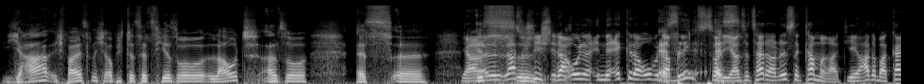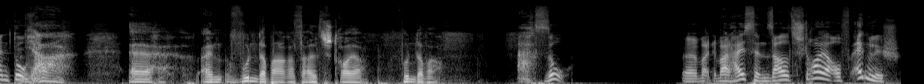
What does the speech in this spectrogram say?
ja, ich weiß nicht, ob ich das jetzt hier so laut, also es, äh, Ja, Ist, äh, lass mich äh, nicht da oben in der Ecke da oben, da es- blinkt zwar die ganze Zeit, aber das ist eine Kamera, die hat aber keinen Ton. ja, äh, ein wunderbarer Salzstreuer. Wunderbar. Ach so. Äh, was heißt denn Salzstreuer auf Englisch?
